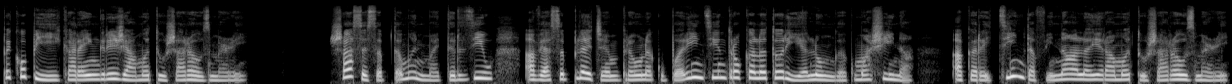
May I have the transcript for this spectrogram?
pe copiii care îngrijea mătușa Rosemary. Șase săptămâni mai târziu avea să plece împreună cu părinții într-o călătorie lungă cu mașina, a cărei țintă finală era mătușa Rosemary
